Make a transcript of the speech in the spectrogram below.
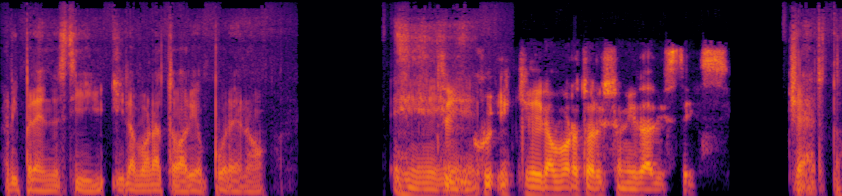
riprendersi i lavoratori oppure no. E, Sì, che i lavoratori sono i dadi stessi. Certo.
